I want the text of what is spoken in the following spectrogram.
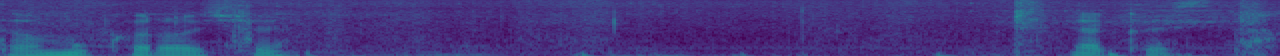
Тому, коротше, якось так.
